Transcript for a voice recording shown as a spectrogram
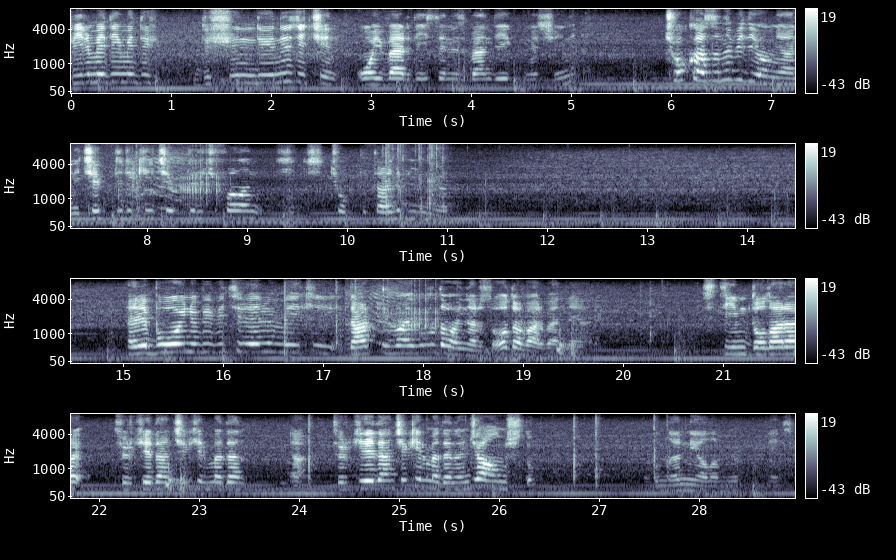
bilmediğimi dü- düşündüğünüz için oy verdiyseniz ben de ilk şeyini çok azını biliyorum yani. Chapter 2, Chapter 3'ü falan hiç çok detaylı bilmiyorum. Hele bu oyunu bir bitirelim belki Dark Revival'ı da oynarız. O da var bende yani. Steam dolara Türkiye'den çekilmeden ya Türkiye'den çekilmeden önce almıştım. Bunları niye alamıyorum? Neyse.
